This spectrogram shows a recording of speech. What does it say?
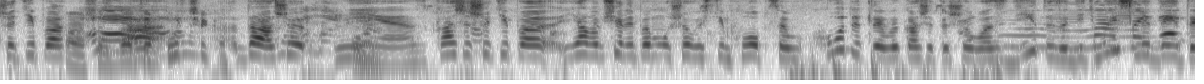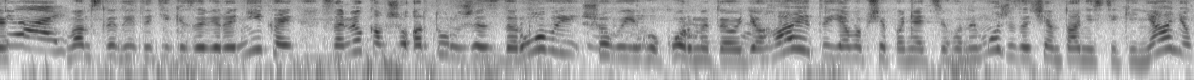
Що типа А, що здати Артурчика? Да, що ні, каже, що типа я взагалі не пойму, що ви з тим хлопцем ходите. Ви кажете, що у вас діти, за дітьми слідити. Вам слідити тільки за Веронікою. З намеком, що Артур вже здоровий, що ви його кормите, одягаєте. Я взагалі поняти цього не можу. Зачем Тані стільки няньок?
